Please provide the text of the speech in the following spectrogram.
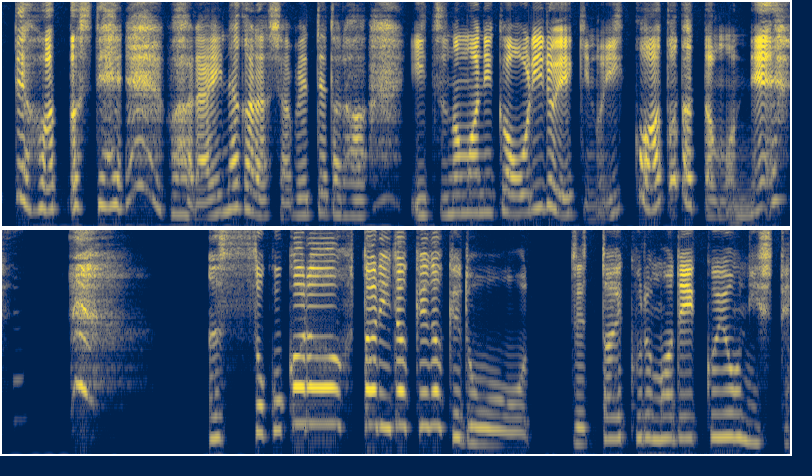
ってほっとして 笑いながら喋ってたらいつの間にか降りる駅の1個後だったもんね。そこから2人だけだけど絶対車で行くようにして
